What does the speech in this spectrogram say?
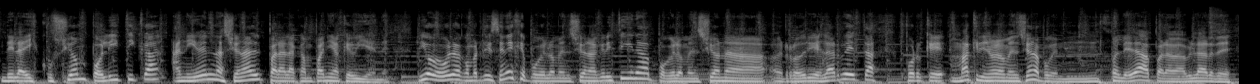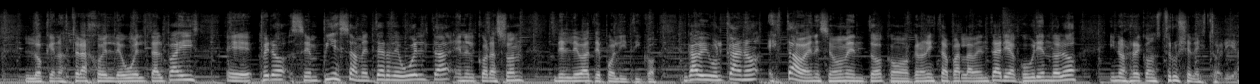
de la discusión política a nivel nacional para la campaña que viene. Digo que vuelve a convertirse en eje porque lo menciona Cristina, porque lo menciona Rodríguez Larreta, porque Macri no lo menciona porque no le da para hablar de lo que nos trajo él de vuelta al país, eh, pero se empieza a meter de vuelta en el corazón del debate político. Gaby Vulcano estaba en ese momento como cronista parlamentaria cubriéndolo y nos reconstruye la historia.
